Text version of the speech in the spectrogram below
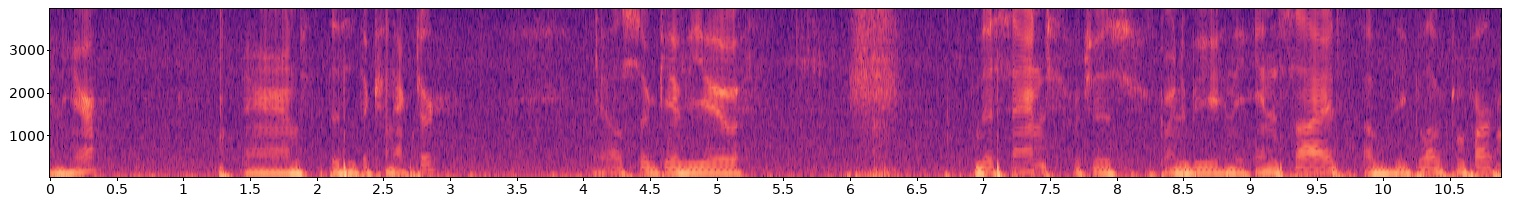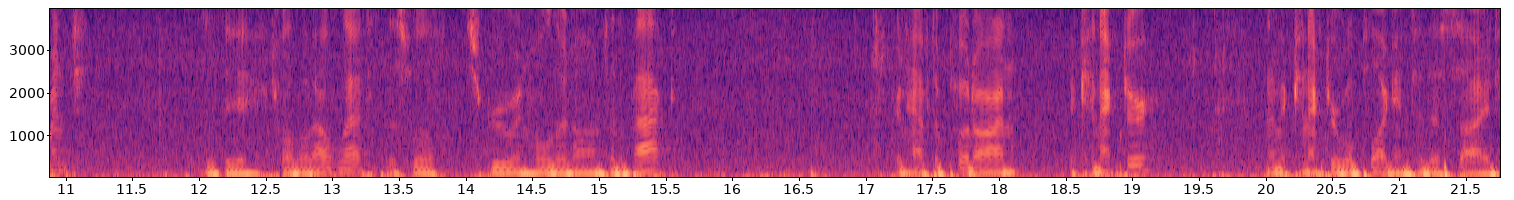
in here and this is the connector. They also give you this end which is going to be in the inside of the glove compartment. This is the 12 volt outlet. This will screw and hold it on to the back. You're going to have to put on the connector. And the connector will plug into this side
